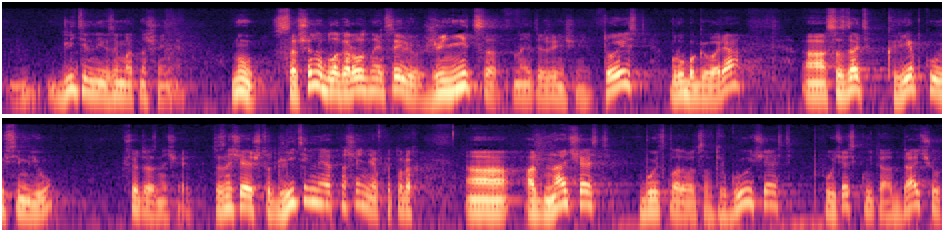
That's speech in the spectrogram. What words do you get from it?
длительные взаимоотношения. Ну, с совершенно благородной целью – жениться на этой женщине. То есть, грубо говоря, а, создать крепкую семью. Что это означает? Это означает, что длительные отношения, в которых а, одна часть будет вкладываться в другую часть, получать какую-то отдачу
